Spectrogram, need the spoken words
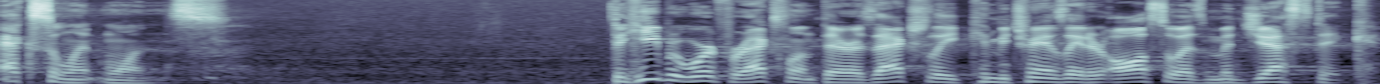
Excellent ones. The Hebrew word for excellent there is actually can be translated also as majestic.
